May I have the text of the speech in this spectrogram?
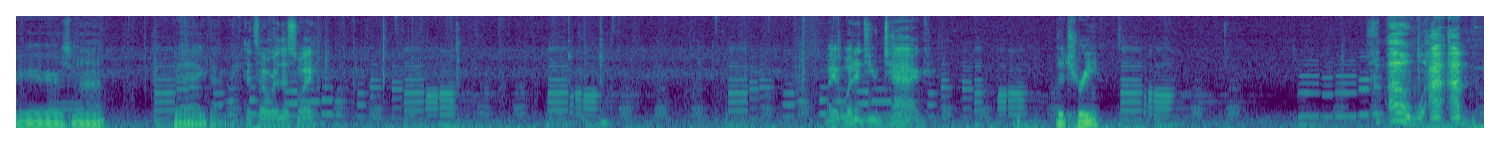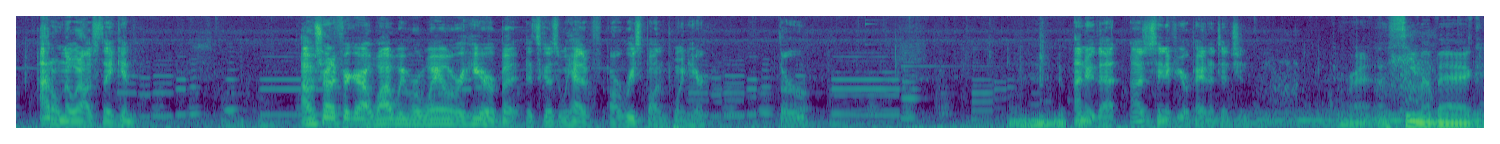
Alright, here's my bag that way. It's over this way. Wait, what did you tag? The tree. Oh, I, I, I don't know what I was thinking. I was trying to figure out why we were way over here, but it's because we have our respawn point here. Third. Uh, nope. I knew that. I was just seeing if you were paying attention. Alright, I see my bag.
